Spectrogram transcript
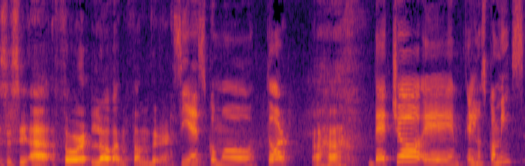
sí, sí, sí. Ah, Thor, Love and Thunder. Así es, como Thor. Ajá. De hecho, eh, en los cómics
